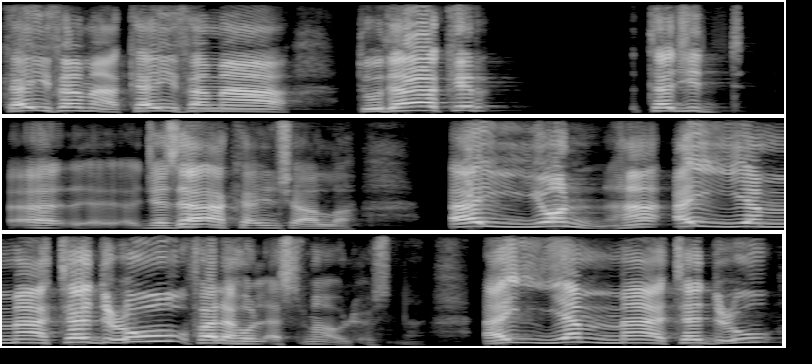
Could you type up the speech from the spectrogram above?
كيفما كيفما تذاكر تجد جزاءك إن شاء الله. أي ها أيا ما تدعو فله الأسماء الحسنى. أيا ما تدعو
